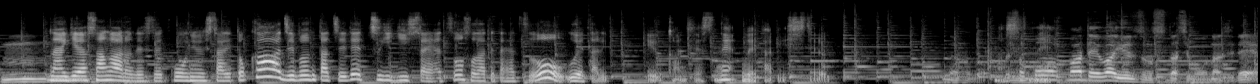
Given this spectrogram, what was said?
苗木屋さんがあるんですね、購入したりとか、自分たちで継ぎ木したやつを育てたやつを植えたりっていう感じですね。植えたりしてる。なるほど、まあでそこまでは柚子のすだちも同じで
